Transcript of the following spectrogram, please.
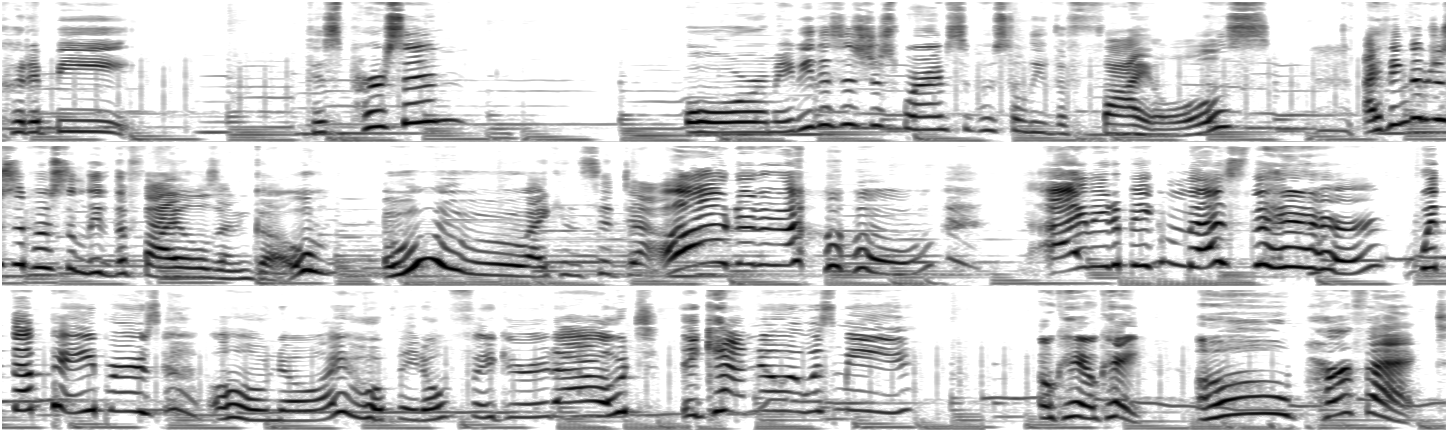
Could it be this person? Or maybe this is just where I'm supposed to leave the files. I think I'm just supposed to leave the files and go. Ooh, I can sit down. Oh, no, no, no. I made a big mess there with the papers. Oh, no, I hope they don't figure it out. They can't know it was me. Okay, okay. Oh, perfect.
